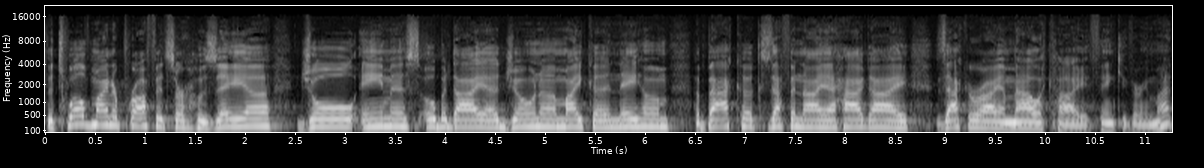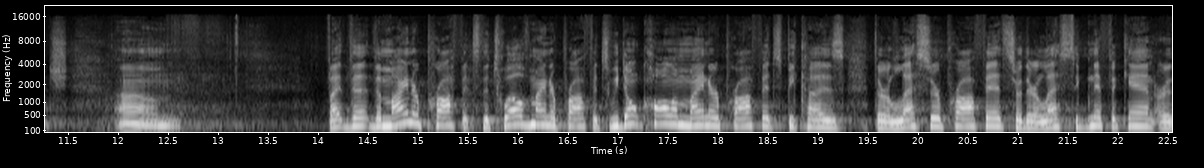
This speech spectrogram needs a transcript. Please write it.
The 12 minor prophets are Hosea, Joel, Amos, Obadiah, Jonah, Micah, Nahum, Habakkuk, Zephaniah, Haggai, Zechariah, Malachi. Thank you very much. Um, but the, the minor prophets, the 12 minor prophets, we don't call them minor prophets because they're lesser prophets or they're less significant or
